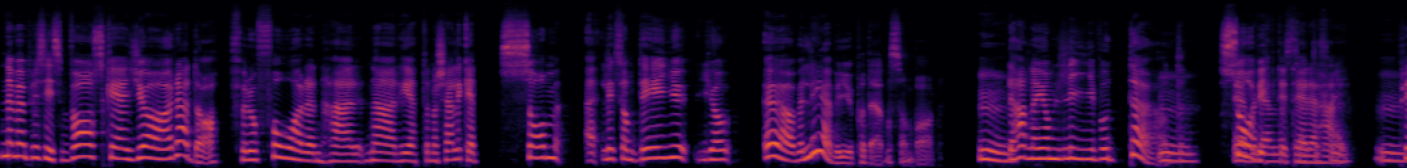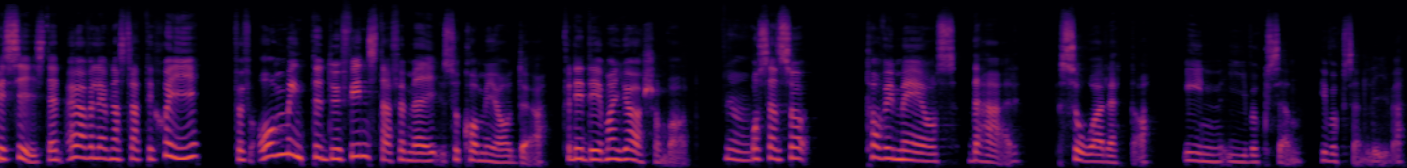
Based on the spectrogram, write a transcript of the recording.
Nej men precis, vad ska jag göra då för att få den här närheten och kärleken? Som, eh, liksom, det är ju, jag överlever ju på den som barn. Mm. Det handlar ju om liv och död. Mm. Så viktigt är det här. Mm. Precis, det är en överlevnadsstrategi. För om inte du finns där för mig så kommer jag att dö. För det är det man gör som barn. Ja. Och sen så tar vi med oss det här såret då, in i, vuxen, i vuxenlivet.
